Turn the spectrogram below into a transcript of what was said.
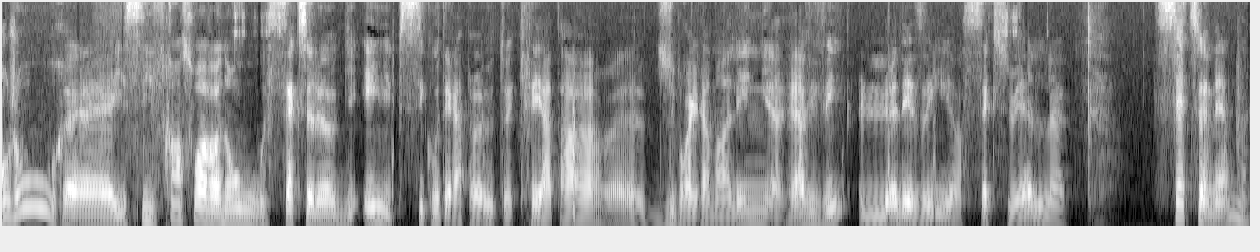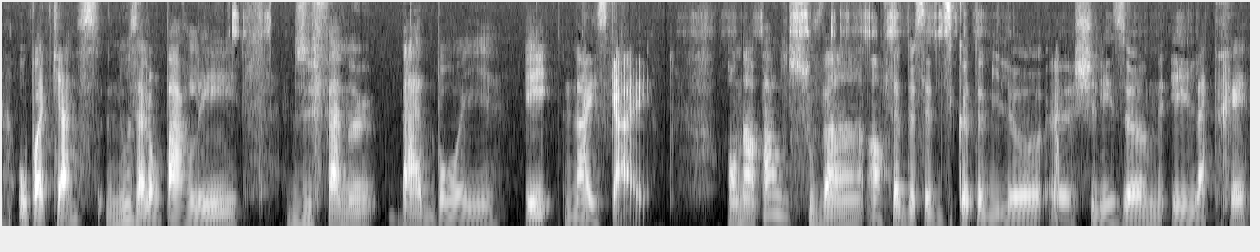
Bonjour, euh, ici François Renaud, sexologue et psychothérapeute, créateur euh, du programme en ligne Raviver le désir sexuel. Cette semaine, au podcast, nous allons parler du fameux bad boy et nice guy. On en parle souvent, en fait, de cette dichotomie-là euh, chez les hommes et l'attrait,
